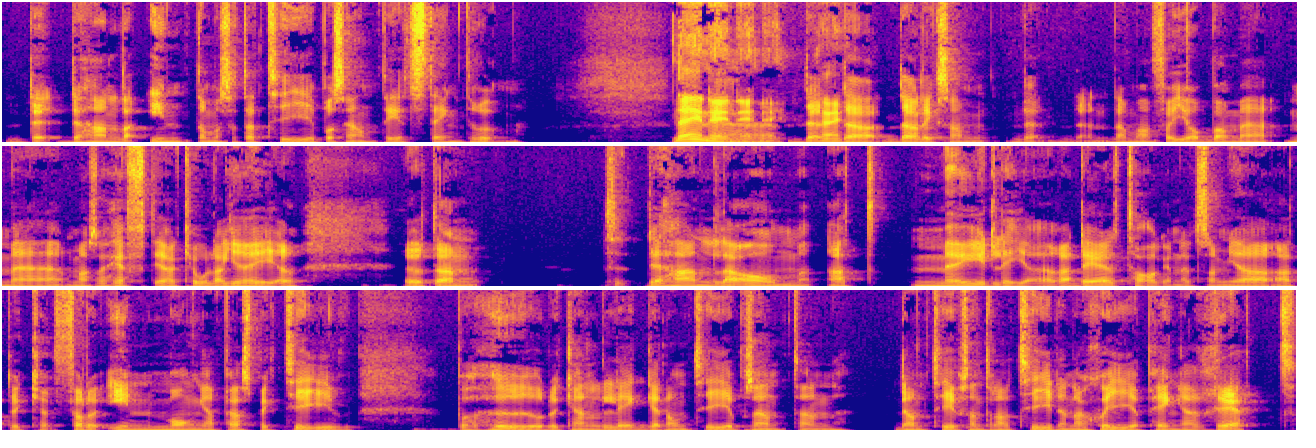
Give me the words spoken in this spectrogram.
det, det handlar inte om att sätta 10% i ett stängt rum. Nej, nej, nej. nej. Uh, där, där, där, liksom, där, man får jobba med, med massa häftiga, coola grejer. Utan det handlar om att möjliggöra deltagandet som gör att du kan, får du in många perspektiv på hur du kan lägga de 10 procenten de 10 procenten av tid, energi och pengar rätt,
